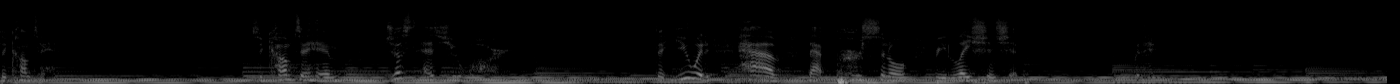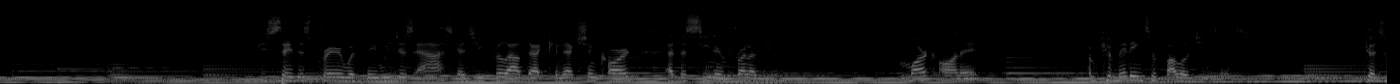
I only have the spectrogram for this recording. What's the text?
to come to Him. To come to Him just as you are. That you would have that personal relationship say this prayer with me, we just ask as you fill out that connection card at the seat in front of you, mark on it, I'm committing to follow Jesus. Because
